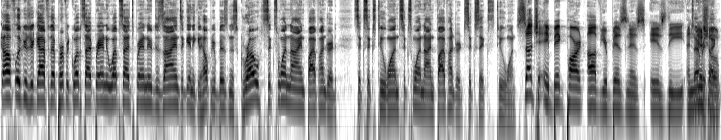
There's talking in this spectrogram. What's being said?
Kyle Fluker's your guy for that perfect website. Brand new websites, brand new designs. Again, he can help your business grow. 619 500 6621. 619 500 6621. such a big part of your business is the initial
